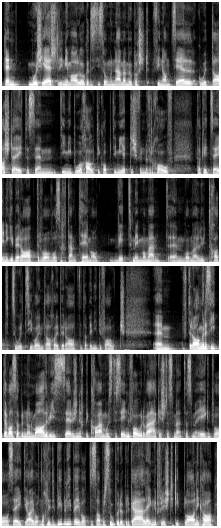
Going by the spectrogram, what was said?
dann musst du in erster Linie mal schauen, dass dein Unternehmen möglichst finanziell gut dasteht, dass ähm, deine Buchhaltung optimiert ist für einen Verkauf. Da gibt es einige Berater, die sich diesem Thema widmen im Moment, ähm, wo man Leute dazu ziehen kann, die ihm da beraten können. Da bin ich der Falsch. Ähm, auf der anderen Seite, was aber normalerweise sehr wahrscheinlich bei KMUs der sinnvoller Weg ist, dass man, dass man irgendwo sagt, ja, ich will noch ein bisschen dabei bleiben, ich will das aber sauber übergeben, längerfristige Planung haben.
